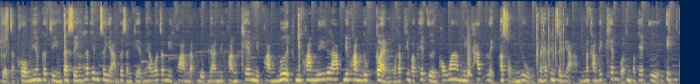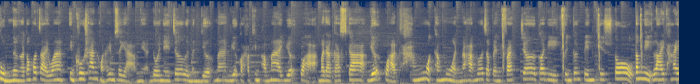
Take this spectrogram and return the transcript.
เกิดจากโครเมียมก็จริง แต่สีของทับทิมสยามเคยสังเกตไหมคะว่าจะมีความแบบดุดัน มีความเข้ม มีความมืด มีความลี้ลับ มีความดูแกล่งกว่าทับทิมประเภทอื่น เพราะว่ามีธาตุเหล็กผสมอยู่ในทับทิมสยาม มันทำให้เข้มกว่าทับทิมประเภทอื่น อีกกลุ่มหนึ่งต้องเข้าใจว่า inclusion ของทับทิมสยามเนี่ยโดยเนเจอร์เลยมันเยอะมาก เยอะกว่าทับทิมพม่า เยอะกว่ามาดากัสการ์เยอะกว่าทั้งหมดทั้งมวลนะคะไม่ว่าจะเป็น fracture ก็ดี fingerprint crystal ตำหนิลายไทย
